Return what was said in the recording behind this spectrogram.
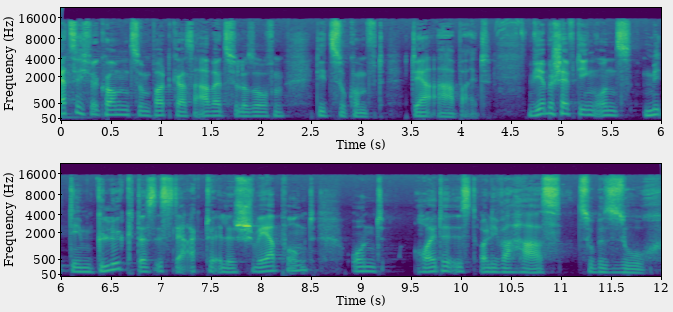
Herzlich willkommen zum Podcast Arbeitsphilosophen, die Zukunft der Arbeit. Wir beschäftigen uns mit dem Glück, das ist der aktuelle Schwerpunkt und heute ist Oliver Haas zu Besuch.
